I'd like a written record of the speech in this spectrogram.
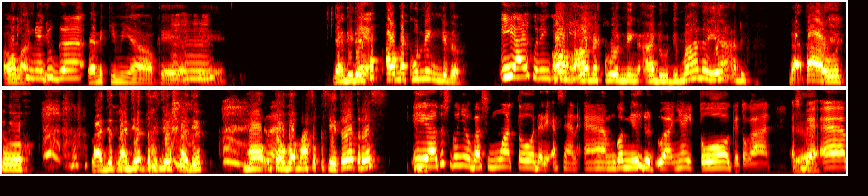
oh, teknik kimia juga Teknik kimia, oke Mm-mm. oke. Yang di Iya. Depok Almek kuning gitu. iya kuning Oh, kuning Almek kuning. Aduh, di mana ya? Aduh. nggak tahu tuh. Lanjut lanjut lanjut lanjut. Mau Nah. coba masuk ke situ terus iya terus gue nyoba semua tuh dari SNM gue milih dua-duanya itu gitu kan Ya. SBM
